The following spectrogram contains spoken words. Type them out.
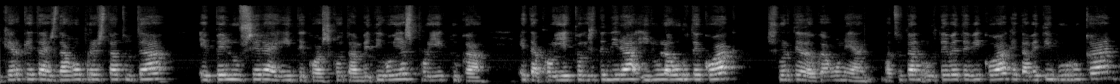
ikerketa ez dago prestatuta epe luzera egiteko askotan, beti goiaz proiektuka. Eta proiektuak izaten dira, irula urtekoak suertea daukagunean. Batzutan urte bete bikoak eta beti burrukan,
